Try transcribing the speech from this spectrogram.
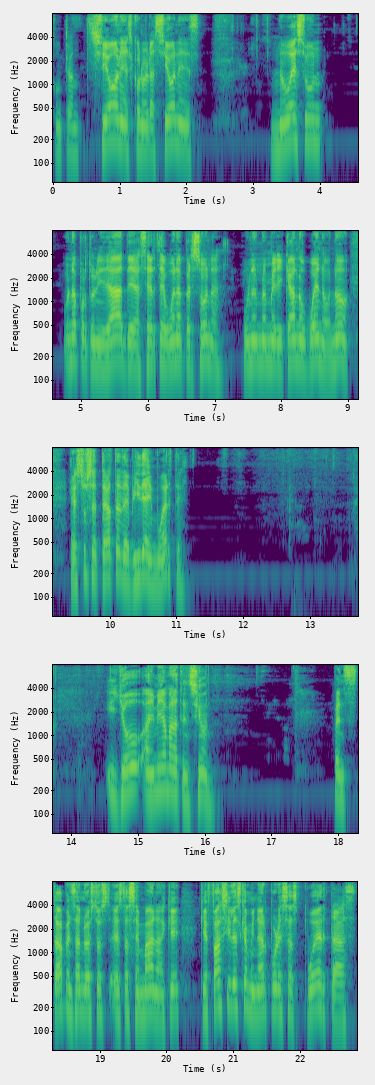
Con canciones, con oraciones. No es un, una oportunidad de hacerte buena persona, un, americano bueno, no. Esto se trata de vida y muerte. Y yo, a mí me llama la atención. estaba pensando esto esta semana, que, que fácil es caminar por esas puertas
